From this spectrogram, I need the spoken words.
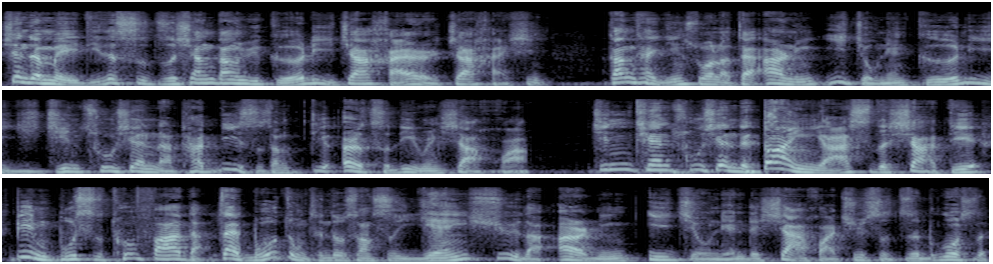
现在美的的市值相当于格力加海尔加海信。刚才已经说了，在二零一九年，格力已经出现了它历史上第二次利润下滑。今天出现的断崖式的下跌，并不是突发的，在某种程度上是延续了二零一九年的下滑趋势，只不过是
